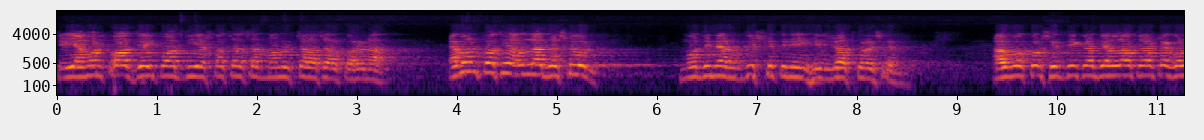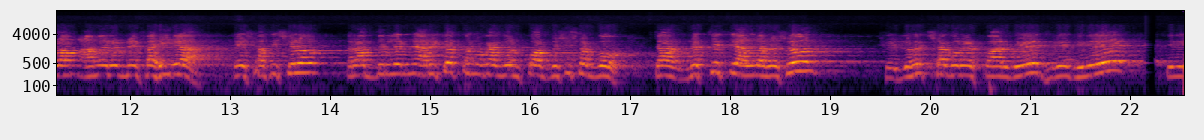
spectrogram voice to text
সেই এমন পথ, যেই পথ দিয়ে সচরাচর মানুষ চলাচল করে না। এমন পথে আল্লাহ রসুল মদিনার উদ্দেশ্যে তিনি হিজরত করেছেন। আবু সিদ্দিক রাজি আল্লাহ একটা গোলাম আমের ফাহিরা, এর সাথী ছিল ইবনে আরিকাত নামক একজন পথ বিশেষজ্ঞ। তার নেতৃত্বে আল্লাহ রসুল সেই লোহিত সাগরের পার বেয়ে ধীরে ধীরে তিনি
